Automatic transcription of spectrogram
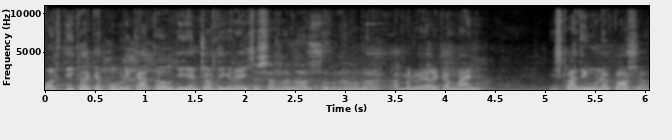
l'article que ha publicat el Guillem Jordi Greix a Serrador sobre la Ma- la Manuela Campany, i esclar, diu una cosa,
